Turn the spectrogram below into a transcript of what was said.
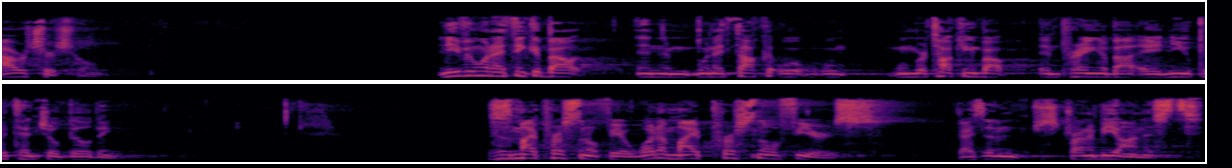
our church home. And even when I think about, and when I talk, when we're talking about and praying about a new potential building, this is my personal fear. One of my personal fears, guys, I'm just trying to be honest.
